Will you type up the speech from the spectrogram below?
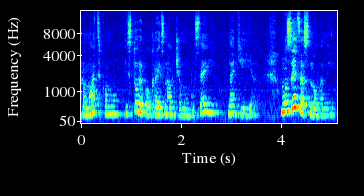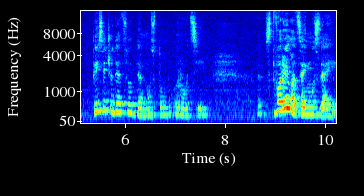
громадському історико-краєзнавчому музеї Надія. Музей заснований 1990 році. Створила цей музей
